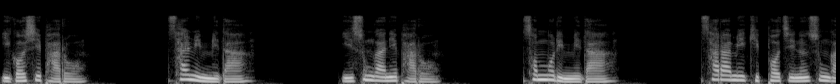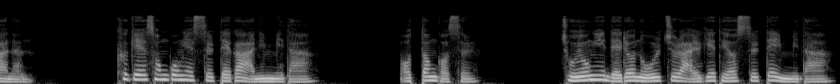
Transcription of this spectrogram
이것이 바로 삶입니다. 이 순간이 바로 선물입니다. 사람이 깊어지는 순간은 크게 성공했을 때가 아닙니다. 어떤 것을 조용히 내려놓을 줄 알게 되었을 때입니다.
